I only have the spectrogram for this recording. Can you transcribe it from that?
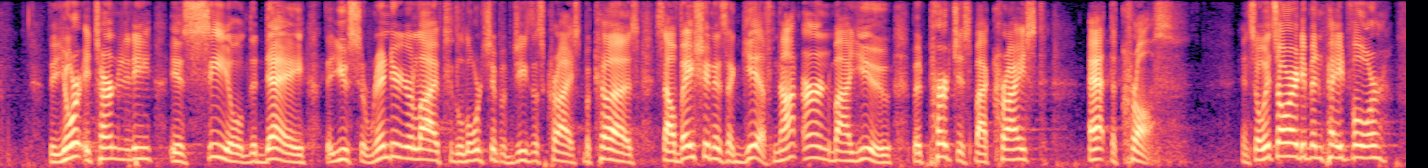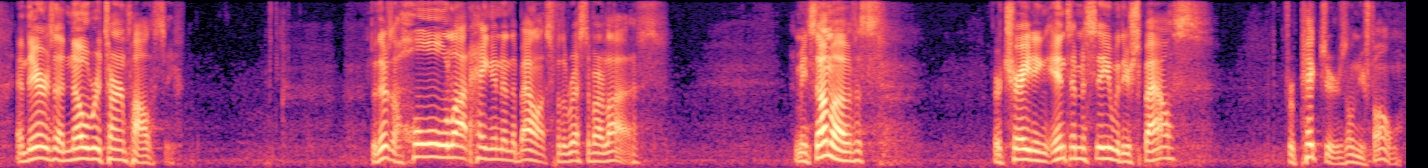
That your eternity is sealed the day that you surrender your life to the Lordship of Jesus Christ because salvation is a gift not earned by you, but purchased by Christ at the cross. And so it's already been paid for, and there's a no return policy. But there's a whole lot hanging in the balance for the rest of our lives. I mean, some of us are trading intimacy with your spouse for pictures on your phone.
